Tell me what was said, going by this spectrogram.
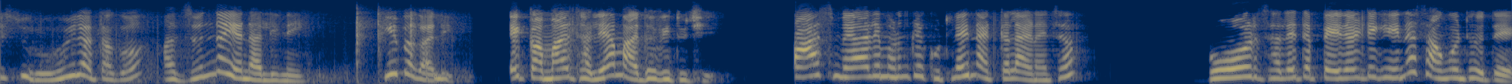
सुरू होईल आता ग. अजून नयन आली नाही. ही बघ आली. एक कमाल झाली माधवी तुझी. पास मिळाले म्हणून काय कुठल्याही नाटकाला आणायचं? बोर झाले तर पेनल्टी घे ना सांगून ठेवते.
